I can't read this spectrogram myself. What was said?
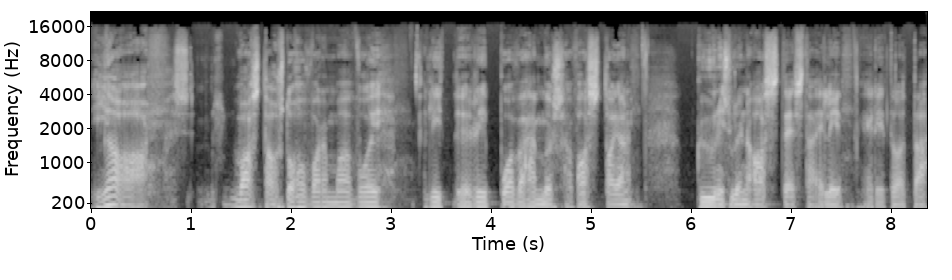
Jaa, vastaus tuohon varmaan voi riippua vähän myös vastaajan kyynisyyden asteesta, eli, eli tuota,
